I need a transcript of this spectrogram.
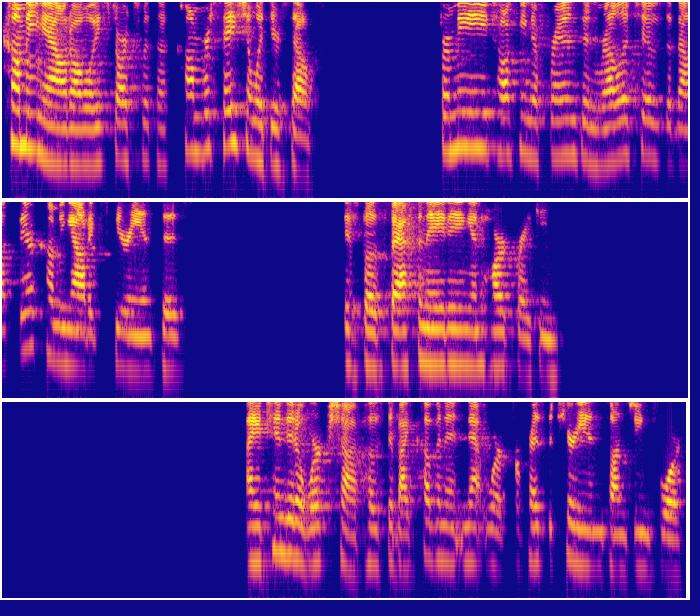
Coming out always starts with a conversation with yourself. For me, talking to friends and relatives about their coming out experiences is both fascinating and heartbreaking. I attended a workshop hosted by Covenant Network for Presbyterians on June 4th.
